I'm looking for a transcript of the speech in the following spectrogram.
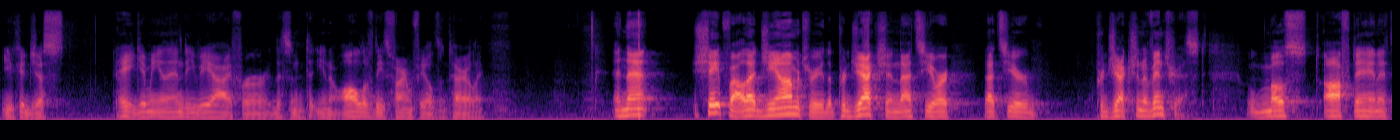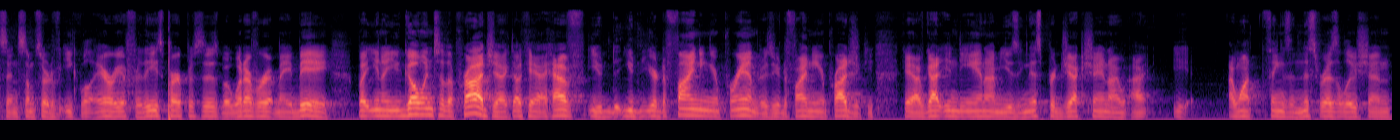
you could just, hey, give me an NDVI for this, you know, all of these farm fields entirely. And that shapefile, that geometry, the projection, that's your, that's your projection of interest. Most often it's in some sort of equal area for these purposes, but whatever it may be. But you know, you go into the project, okay, I have, you, you, are defining your parameters, you're defining your project. Okay, I've got Indiana, I'm using this projection, I, I, I want things in this resolution.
